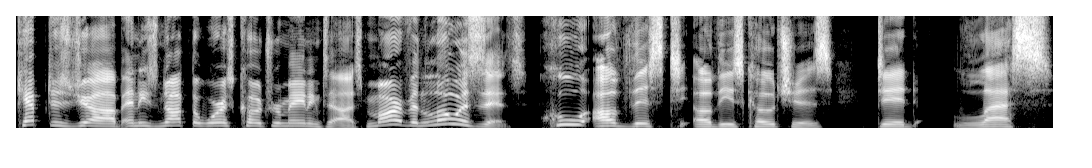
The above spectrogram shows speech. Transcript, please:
kept his job, and he's not the worst coach remaining to us. Marvin Lewis is. Who of this t- of these coaches did less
